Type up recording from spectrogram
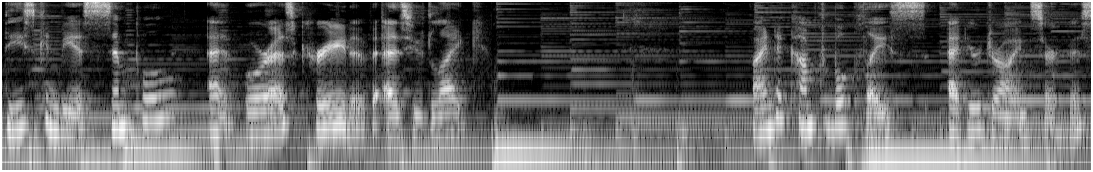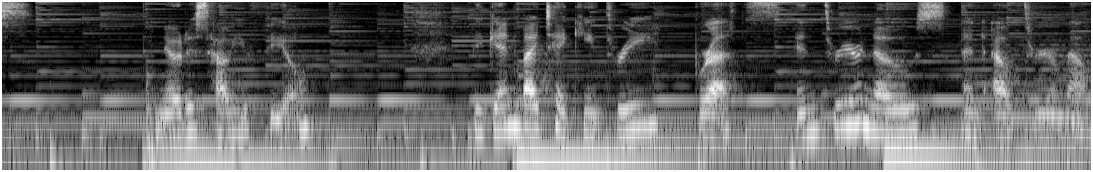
These can be as simple or as creative as you'd like. Find a comfortable place at your drawing surface. Notice how you feel. Begin by taking three breaths in through your nose and out through your mouth.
